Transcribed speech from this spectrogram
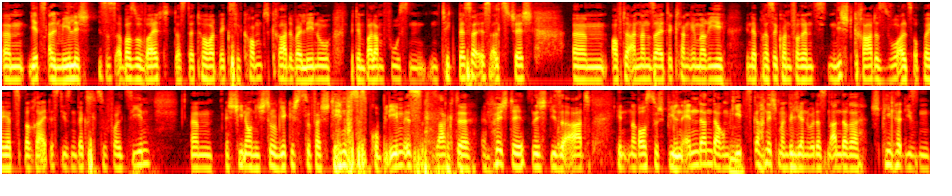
Ähm, jetzt allmählich ist es aber soweit, dass der Torwartwechsel kommt, gerade weil Leno mit dem Ball am Fuß ein, ein Tick besser ist als Tschech. Ähm, auf der anderen Seite klang Emery in der Pressekonferenz nicht gerade so, als ob er jetzt bereit ist, diesen Wechsel zu vollziehen. Ähm, er schien auch nicht so wirklich zu verstehen, was das Problem ist. sagte, er möchte jetzt nicht diese Art hinten rauszuspielen ändern. Darum mhm. geht's gar nicht. Man will ja nur, dass ein anderer Spieler diesen,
